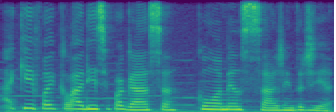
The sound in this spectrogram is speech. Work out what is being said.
Aqui foi Clarice Fogaça com a mensagem do dia.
